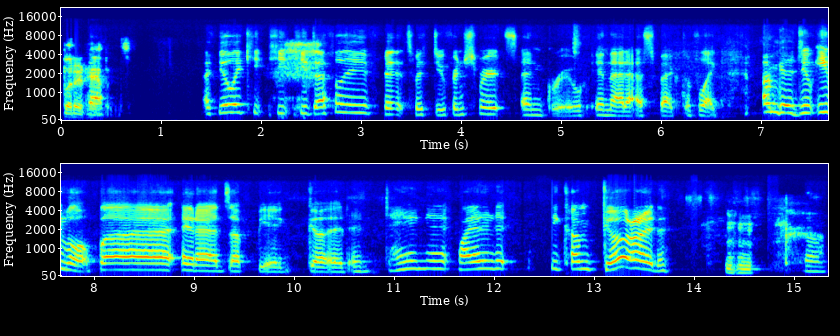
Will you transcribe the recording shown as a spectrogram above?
but it Yeah. happens. I feel like he, he, he definitely fits with Doofenshmirtz and Gru in that aspect of like, I'm gonna do evil, but it ends up being good. And dang it, why did it become good? Mhm. So,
